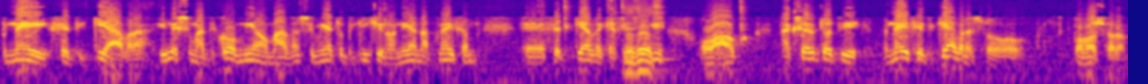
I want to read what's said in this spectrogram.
πνέει θετική άβρα. Είναι σημαντικό μια ομάδα σε μια τοπική κοινωνία να πνέει ε, θετική άβρα και αυτή τη στιγμή ο ΑΟΚ να ξέρετε ότι πνέει θετική άβρα στο ποδόσφαιρο.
